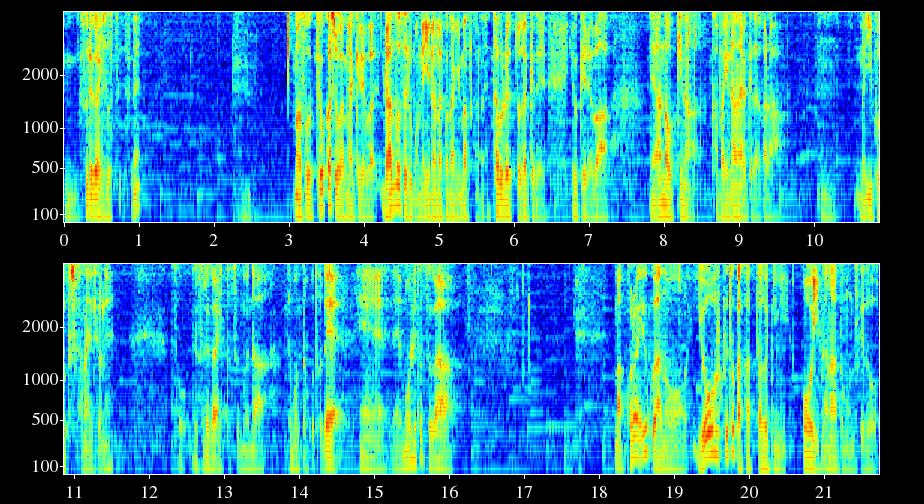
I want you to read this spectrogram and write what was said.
うん、それが一つですね。まあそう教科書がなければランドセルもねいらなくなりますからね。タブレットだけでよければ、ね、あんな大きなカバンいらないわけだから、まあ、いいことしかないですよね。そう。でそれが一つ無駄って思ったことで、えー、もう一つがまあこれはよくあの洋服とか買った時に多いかなと思うんですけど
